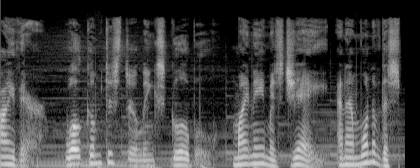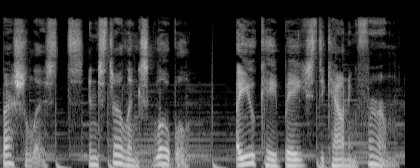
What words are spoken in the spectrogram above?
Hi there, welcome to Sterlinx Global. My name is Jay, and I'm one of the specialists in Sterlinx Global, a UK based accounting firm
